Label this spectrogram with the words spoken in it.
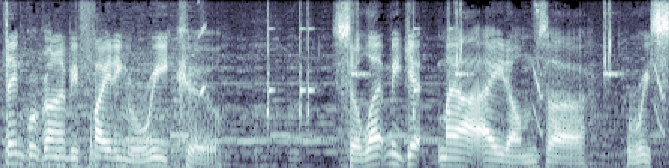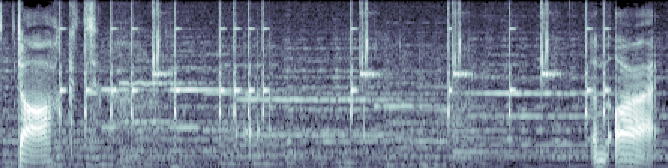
think we're going to be fighting Riku. So let me get my items, uh, restocked. And, alright.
